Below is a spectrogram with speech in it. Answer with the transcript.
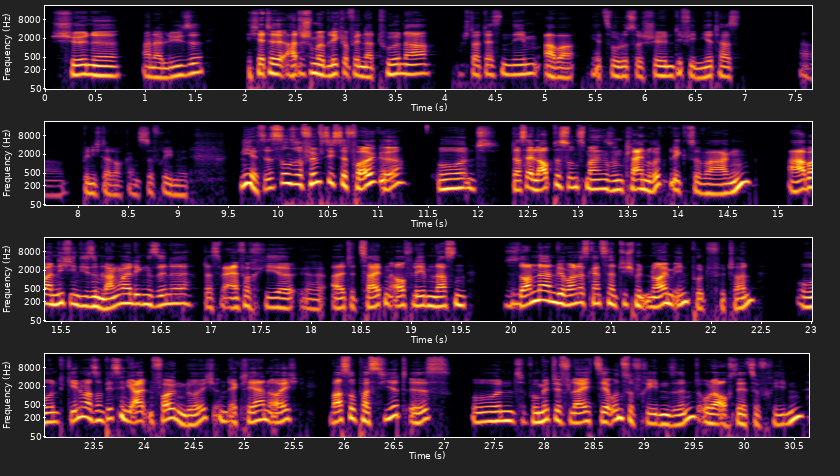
schöne Analyse. Ich hätte, hatte schon mal überlegt, ob wir naturnah stattdessen nehmen, aber jetzt, wo du es so schön definiert hast, äh, bin ich da doch ganz zufrieden mit. Nils, es ist unsere 50. Folge und das erlaubt es uns mal so einen kleinen Rückblick zu wagen, aber nicht in diesem langweiligen Sinne, dass wir einfach hier äh, alte Zeiten aufleben lassen, sondern wir wollen das Ganze natürlich mit neuem Input füttern und gehen mal so ein bisschen die alten Folgen durch und erklären euch, was so passiert ist und womit wir vielleicht sehr unzufrieden sind oder auch sehr zufrieden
